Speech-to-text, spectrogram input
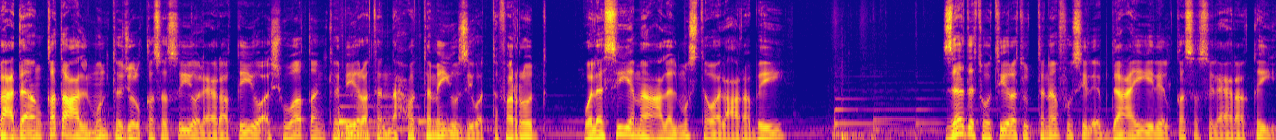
بعد أن قطع المنتج القصصي العراقي أشواطا كبيرة نحو التميز والتفرد ولا سيما على المستوى العربي زادت وتيرة التنافس الإبداعي للقصص العراقي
